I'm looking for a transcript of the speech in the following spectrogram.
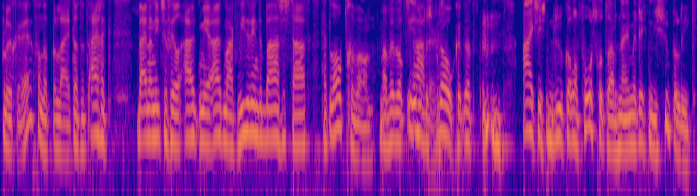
plukken hè, van dat beleid. Dat het eigenlijk bijna niet zoveel uit, meer uitmaakt wie er in de basis staat. Het loopt gewoon. Maar we hebben ook eerder er. besproken dat Ajax is natuurlijk al een voorschot aan het nemen richting die Super League.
